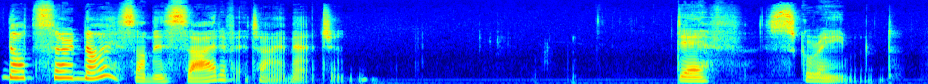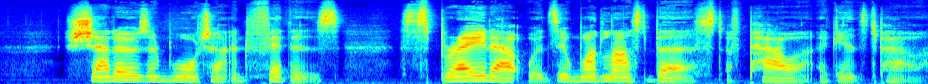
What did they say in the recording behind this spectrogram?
Not so nice on this side of it, I imagine. Death screamed. Shadows and water and feathers sprayed outwards in one last burst of power against power.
